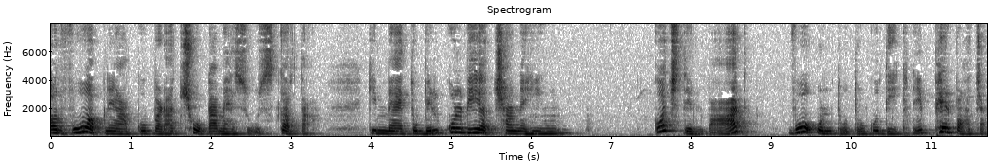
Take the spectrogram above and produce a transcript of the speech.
और वो अपने आप को बड़ा छोटा महसूस करता कि मैं तो बिल्कुल भी अच्छा नहीं हूँ। कुछ दिन बाद वो उन तोतों को देखने फिर पहुँचा।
